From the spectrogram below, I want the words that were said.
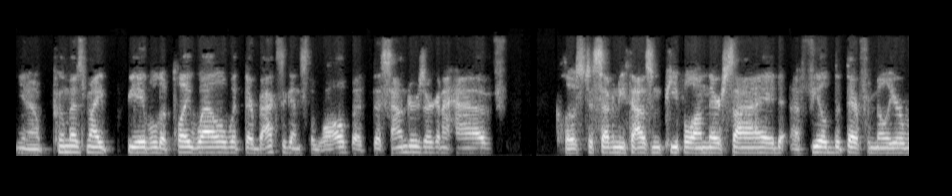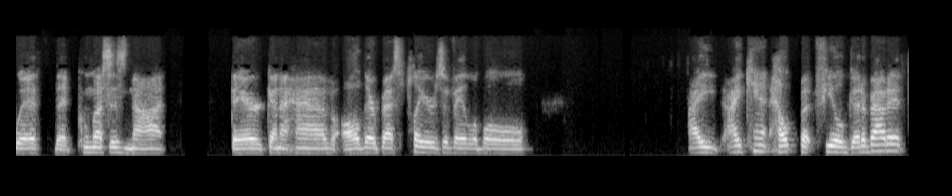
you know pumas might be able to play well with their backs against the wall but the sounders are going to have close to 70,000 people on their side, a field that they're familiar with that Pumas is not. They're going to have all their best players available. I I can't help but feel good about it.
